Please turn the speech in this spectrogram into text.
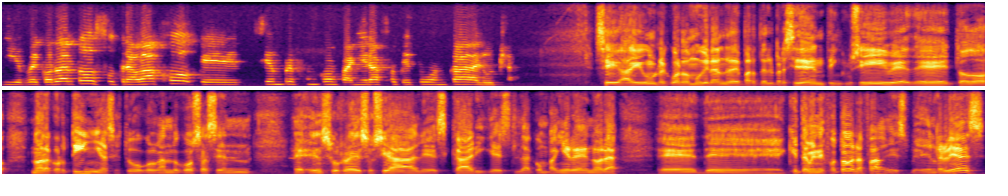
y recordar todo su trabajo, que siempre fue un compañerazo que tuvo en cada lucha. Sí, hay un recuerdo muy grande de parte del presidente, inclusive, de todo. Nora Cortiñas estuvo colgando cosas en, eh, en sus redes sociales. Cari, que es la compañera de Nora, eh, de, que también es fotógrafa. Es, en realidad es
